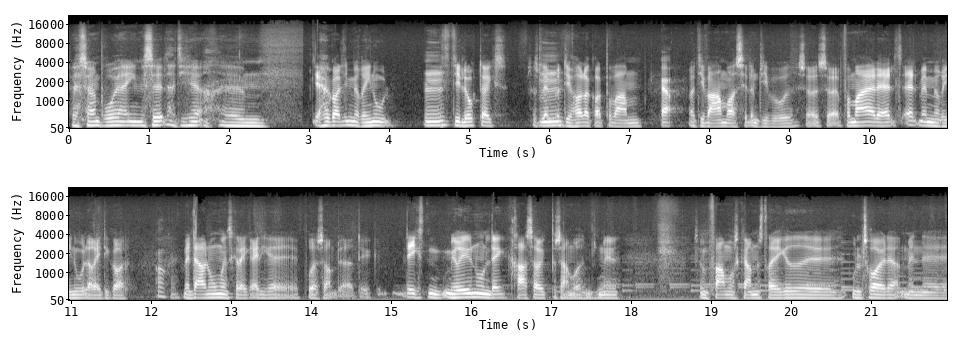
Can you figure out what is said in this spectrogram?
hvad søren bruger jeg egentlig selv af de her? Um, jeg kan godt lide merinoul. Mm. Altså, de lugter ikke så slemt, Mm. og de holder godt på varmen. Ja, Og de varmer også, selvom de er våde. Så, så for mig er det alt, alt med merinoul er rigtig godt. okay. Men der er jo nogle mennesker, der ikke rigtig kan bryde sig om det. og Det, det er ikke sådan, merino den krasser jo ikke på samme måde som sådan en, som farmors gamle strikkede øh, uldtrøje der. Men, øh,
